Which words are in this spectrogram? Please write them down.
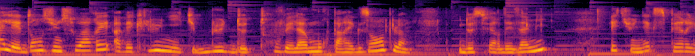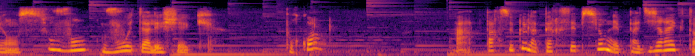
Aller dans une soirée avec l'unique but de trouver l'amour par exemple, ou de se faire des amis, est une expérience souvent vouée à l'échec. Pourquoi? Ah, parce que la perception n'est pas directe,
